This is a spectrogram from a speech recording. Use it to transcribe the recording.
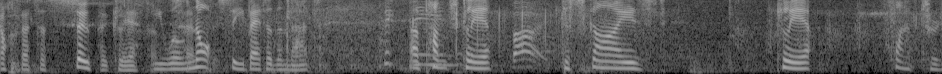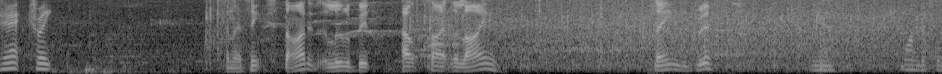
Oh, that's a super clear. You will not see better than that. 16, A punch clear, 5. disguised, clear, flat trajectory. And I think started a little bit outside the line, playing the drift. Yeah, wonderful.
